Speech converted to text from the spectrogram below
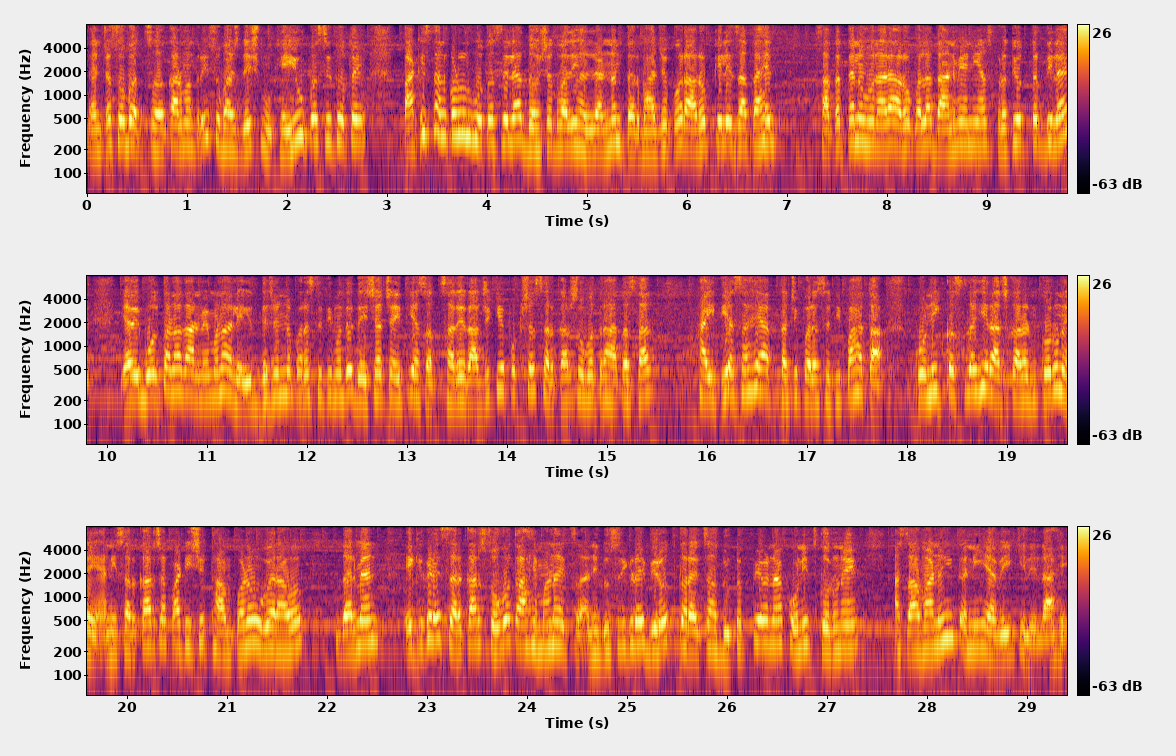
त्यांच्यासोबत सहकार मंत्री सुभाष देशमुख हेही उपस्थित होते. पाकिस्तानकडून होत असलेल्या दहशतवादी हल्ल्यानंतर भाजपवर आरोप केले जात आहेत. सातत्यानं होणाऱ्या आरोपाला दानवे यांनी आज प्रत्युत्तर दिलंय. यावेळी बोलताना दानवे म्हणाले युद्धजन्य परिस्थितीमध्ये देशाच्या इतिहासात सारे राजकीय पक्ष सरकारसोबत राहत असतात. हा इतिहास आहे आत्ताची परिस्थिती पाहता. कोणी कसलंही राजकारण करू नये आणि सरकारच्या पाठीशी ठामपणे उभं राहावं. दरम्यान एकीकडे सरकार सोबत आहे म्हणायचं आणि दुसरीकडे विरोध करायचा हा दुटप्पीपणा कोणीच करू नये असं आवाहनही त्यांनी यावेळी केलेलं आहे.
